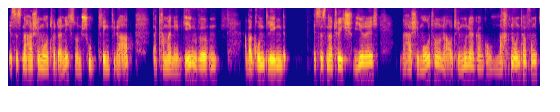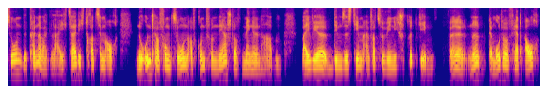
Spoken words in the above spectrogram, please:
Ist es eine Hashimoto oder nicht? So ein Schub klingt wieder ab. Da kann man entgegenwirken. Aber grundlegend ist es natürlich schwierig, eine Hashimoto, eine Autoimmunerkrankung macht eine Unterfunktion. Wir können aber gleichzeitig trotzdem auch eine Unterfunktion aufgrund von Nährstoffmängeln haben, weil wir dem System einfach zu wenig Sprit geben. Weil, ne, der Motor fährt auch,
